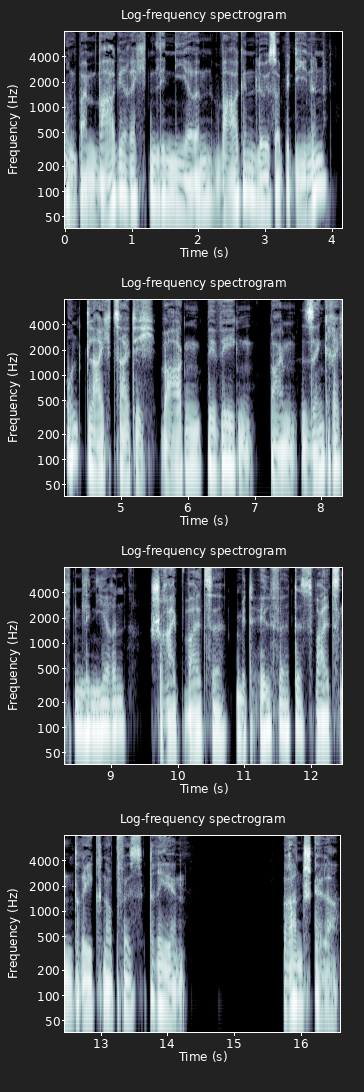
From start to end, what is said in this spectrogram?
und beim waagerechten Linieren Wagenlöser bedienen und gleichzeitig Wagen bewegen. Beim senkrechten Linieren Schreibwalze mit Hilfe des Walzendrehknopfes drehen. Randsteller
